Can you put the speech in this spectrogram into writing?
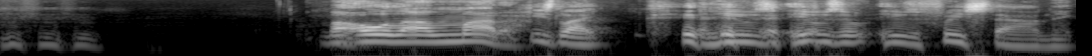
My old alma mater. He's like, and he was he was a, he was a freestyle nigga.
